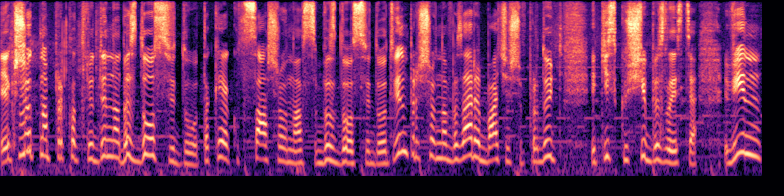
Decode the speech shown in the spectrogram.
якщо, наприклад, людина без досвіду, таке як Саша у нас без досвіду, от він прийшов на базар і бачить, що продають якісь кущі без листя. Він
